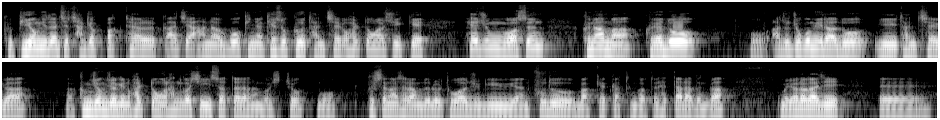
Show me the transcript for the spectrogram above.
그 비영리 단체 자격 박탈까지 안 하고 그냥 계속 그 단체가 활동할 수 있게 해준 것은 그나마 그래도 뭐 아주 조금이라도 이 단체가 긍정적인 활동을 한 것이 있었다라는 것이죠. 뭐 불쌍한 사람들을 도와주기 위한 푸드 마켓 같은 것들 했다라든가 뭐 여러 가지 에, 뭐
